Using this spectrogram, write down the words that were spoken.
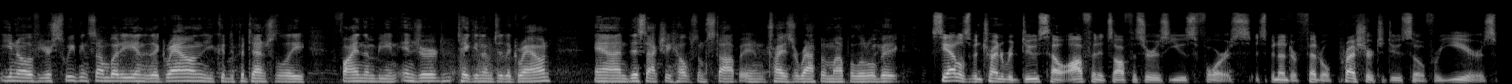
You know, if you're sweeping somebody into the ground, you could potentially find them being injured, taking them to the ground, and this actually helps them stop and tries to wrap them up a little bit. Seattle's been trying to reduce how often its officers use force. It's been under federal pressure to do so for years.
